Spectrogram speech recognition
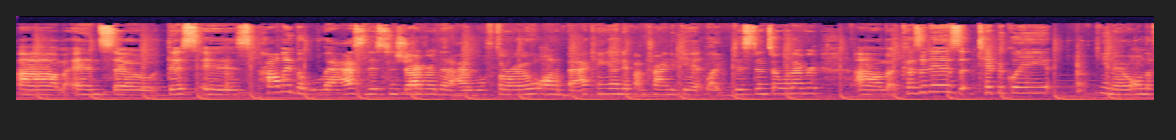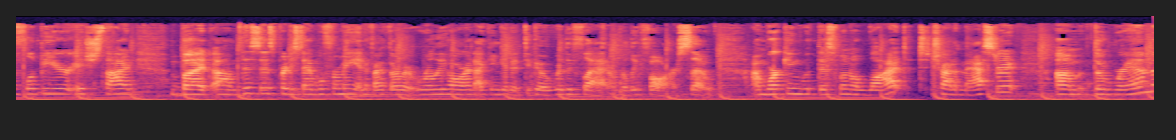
um, and so this is probably the last distance driver that I will throw on a backhand if I'm trying to get like distance or whatever. Because um, it is typically, you know, on the flippier-ish side, but um, this is pretty stable for me. And if I throw it really hard, I can get it to go really flat and really far. So I'm working with this one a lot to try to master it. Um, the rim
